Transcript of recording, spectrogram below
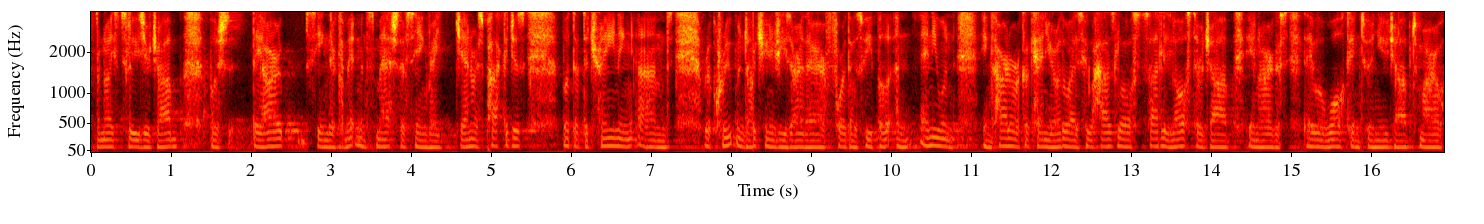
It's nice to lose your job, but they are seeing their commitments met. They're seeing very generous packages, but that the training and recruitment opportunities are there for those people. And anyone in Carlow or Kilkenny or otherwise who has lost, sadly lost their job in Argos, they will walk into a new job tomorrow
